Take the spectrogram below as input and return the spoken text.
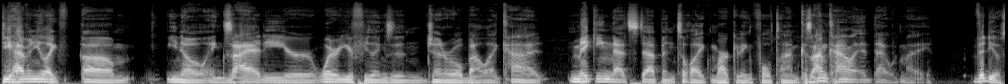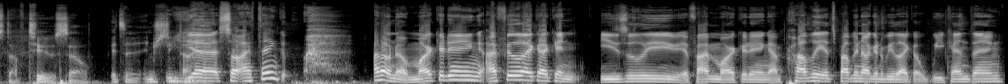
Do you have any like, um, you know, anxiety or what are your feelings in general about like kind of making that step into like marketing full time? Because I'm kind of like that with my video stuff too. So it's an interesting time. Yeah, so I think I don't know, marketing, I feel like I can easily if I'm marketing, I'm probably it's probably not going to be like a weekend thing.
